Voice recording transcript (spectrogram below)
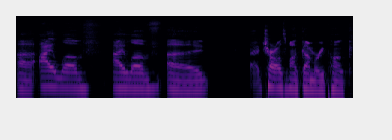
Uh I love I love uh, uh Charles Montgomery Punk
